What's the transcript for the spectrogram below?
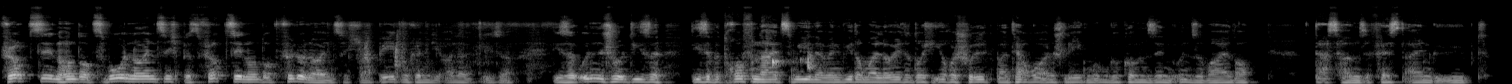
1492 bis 1495. Ja, beten können die alle, diese, diese Unschuld, diese, diese Betroffenheitsmine, wenn wieder mal Leute durch ihre Schuld bei Terroranschlägen umgekommen sind und so weiter. Das haben sie fest eingeübt.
